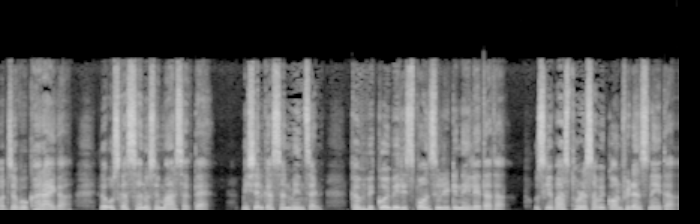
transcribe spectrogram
और जब वो घर आएगा तो उसका सन उसे मार सकता है। मिशेल का सन विंसेंट कभी भी कोई भी रिस्पॉन्सिबिलिटी नहीं लेता था। उसके पास थोड़ा सा भी कॉन्फिडेंस नहीं था।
